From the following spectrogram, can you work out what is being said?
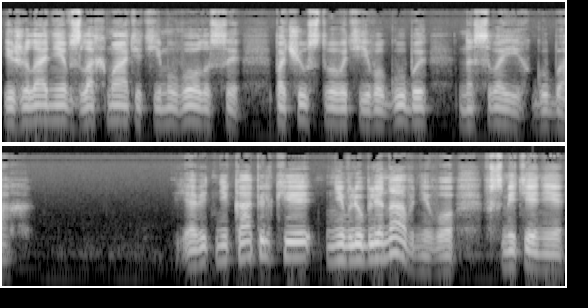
и желание взлохматить ему волосы, почувствовать его губы на своих губах. Я ведь ни капельки не влюблена в него, в смятении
